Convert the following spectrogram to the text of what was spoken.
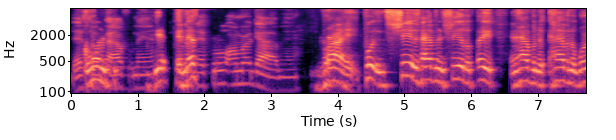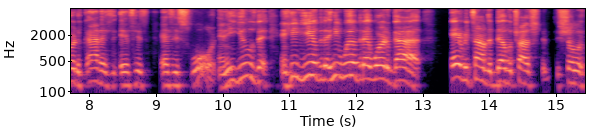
That's going so powerful, man. Yeah, Putting and that's that full armor of God, man. Right, putting shield, having the shield of faith, and having the having the word of God as, as his as his sword, and he used it, and he yielded it. He wielded that word of God every time the devil tried to show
